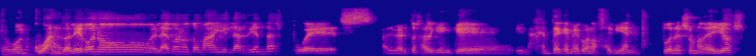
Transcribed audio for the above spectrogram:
y cuando el ego, no, el ego no toma ahí las riendas, pues Alberto es alguien que, y la gente que me conoce bien, tú eres uno de ellos,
